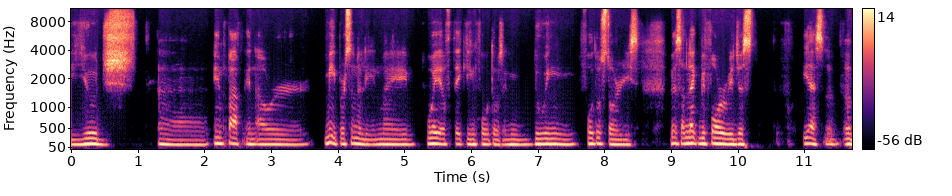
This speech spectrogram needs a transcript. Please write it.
huge uh, impact in our me personally in my way of taking photos and doing photo stories because unlike before we just yes uh, uh,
